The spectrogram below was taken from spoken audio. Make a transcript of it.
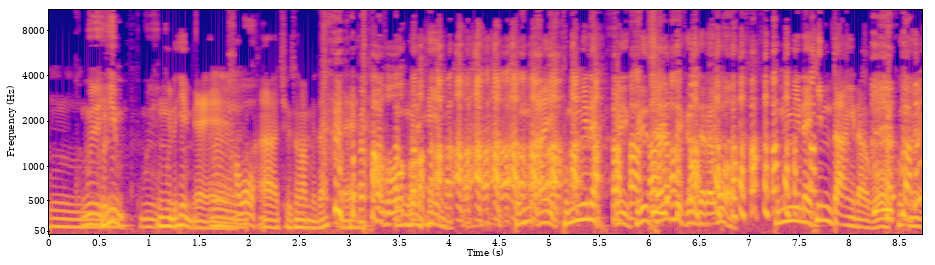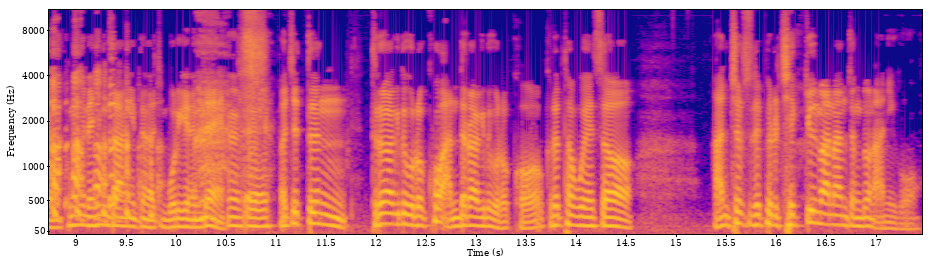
음. 국민의힘, 국민의힘, 예. 네. 파워. 아, 죄송합니다. 네. 국민의힘. 국, 아니, 국민의, 그래서 사람들이 그러더라고. 국민의힘당이라고. 국- 국민의힘당이든 아직 모르겠는데. 예. 어쨌든 들어가기도 그렇고 안 들어가기도 그렇고. 그렇다고 해서 안철수 대표를 제낄 만한 정도는 아니고.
